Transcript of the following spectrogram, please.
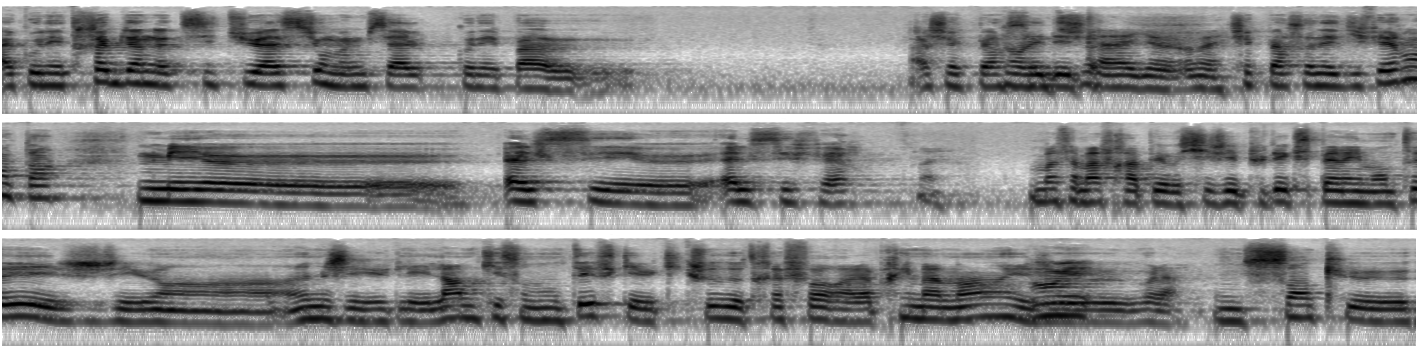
elle connaît très bien notre situation, même si elle connaît pas à chaque personne. Dans les détails, euh, chaque, personne est différente, hein, mais euh, elle sait, euh, elle sait faire. Moi, ça m'a frappé aussi. J'ai pu l'expérimenter et j'ai eu un, j'ai les larmes qui sont montées parce qu'il y a eu quelque chose de très fort. Elle a pris ma main et voilà, on sent que,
